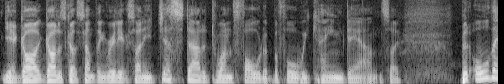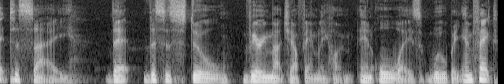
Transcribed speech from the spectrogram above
yeah, God, God has got something really exciting. He just started to unfold it before we came down. So, but all that to say, that this is still very much our family home and always will be. In fact,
